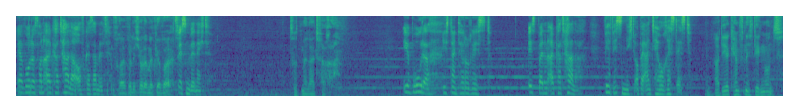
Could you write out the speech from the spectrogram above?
Er wurde von Al-Qatala aufgesammelt. Freiwillig oder mit Gewalt? Wissen wir nicht. Tut mir leid, Farah. Ihr Bruder Ist ein Terrorist. ist bei den Al-Qatala. Wir wissen nicht, ob er ein Terrorist ist. Hadir kämpft nicht gegen uns.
